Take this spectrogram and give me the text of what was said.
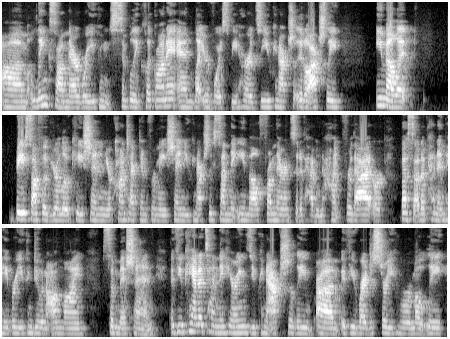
um, links on there where you can simply click on it and let your voice be heard. So you can actually it'll actually email it based off of your location and your contact information, you can actually send the email from there instead of having to hunt for that or bust out a pen and paper. You can do an online submission. If you can't attend the hearings, you can actually, um, if you register, you can remotely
